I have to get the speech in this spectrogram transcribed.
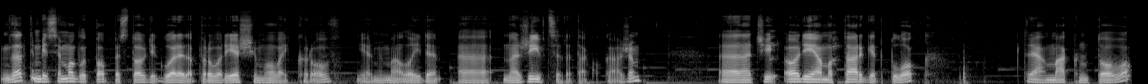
Zatim bi se mogli popest ovdje gore da prvo riješimo ovaj krov, jer mi malo ide e, na živce da tako kažem. E, znači ovdje imamo target blok, treba maknuti ovo.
